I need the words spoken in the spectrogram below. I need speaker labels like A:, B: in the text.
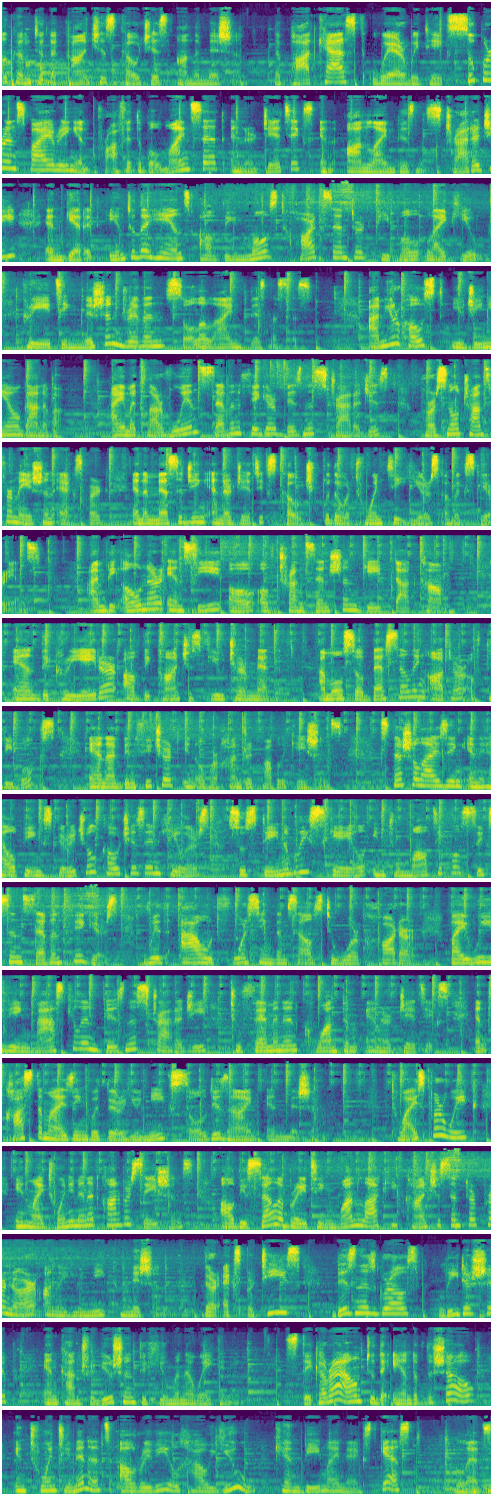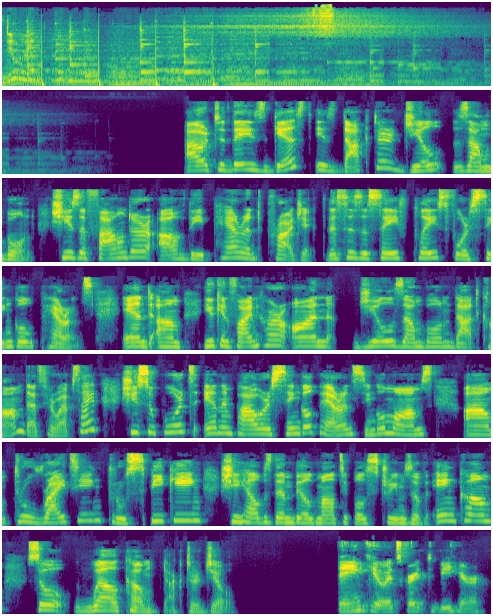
A: Welcome to the Conscious Coaches on the Mission, the podcast where we take super inspiring and profitable mindset, energetics, and online business strategy and get it into the hands of the most heart centered people like you, creating mission driven, soul aligned businesses. I'm your host, Eugenia Oganova. I am a clairvoyant seven figure business strategist personal transformation expert, and a messaging energetics coach with over 20 years of experience. I'm the owner and CEO of TranscensionGate.com and the creator of the Conscious Future Method. I'm also a best-selling author of three books, and I've been featured in over 100 publications specializing in helping spiritual coaches and healers sustainably scale into multiple six and seven figures without forcing themselves to work harder by weaving masculine business strategy to feminine quantum energetics and customizing with their unique soul design and mission. Twice per week, in my 20 minute conversations, I'll be celebrating one lucky conscious entrepreneur on a unique mission their expertise, business growth, leadership, and contribution to human awakening. Stick around to the end of the show. In 20 minutes, I'll reveal how you can be my next guest. Let's do it. Our today's guest is Dr. Jill Zambon. She is a founder of the Parent Project. This is a safe place for single parents. And um, you can find her on jillzambon.com. That's her website. She supports and empowers single parents, single moms um, through writing, through speaking. She helps them build multiple streams of income. So, welcome, Dr. Jill.
B: Thank you. It's great to be here.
